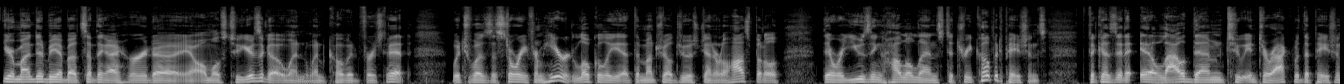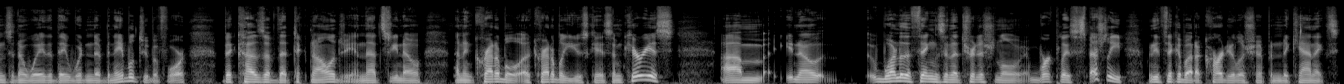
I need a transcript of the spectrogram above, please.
You reminded me about something I heard uh, you know, almost two years ago when, when COVID first hit, which was a story from here locally at the Montreal Jewish General Hospital. They were using HoloLens to treat COVID patients because it, it allowed them to interact with the patients in a way that they wouldn't have been able to before because of the technology. And that's, you know, an incredible, incredible use case. I'm curious, um, you know, one of the things in a traditional workplace, especially when you think about a car dealership and mechanics,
